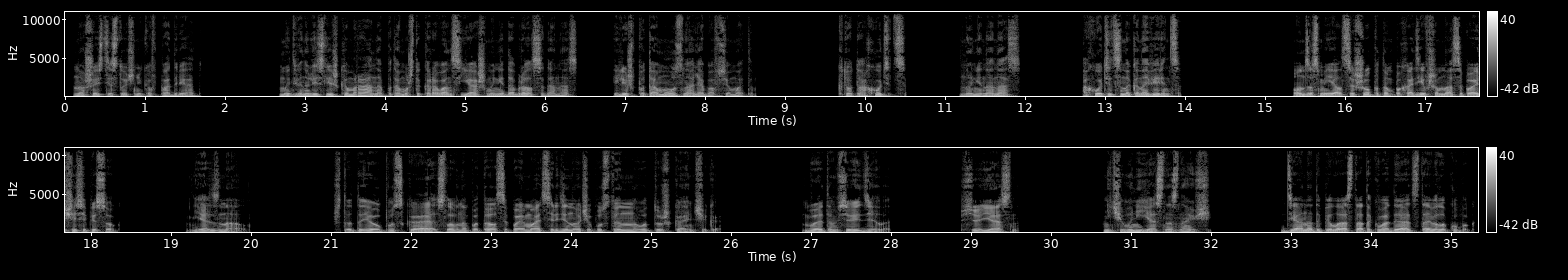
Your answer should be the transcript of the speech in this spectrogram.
Но шесть источников подряд? Мы двинулись слишком рано, потому что караван с Яшмой не добрался до нас, и лишь потому узнали обо всем этом. Кто-то охотится, но не на нас. Охотится на коноверенцев. Он засмеялся шепотом, походившим на осыпающийся песок. Я знал. Что-то я упускаю, словно пытался поймать среди ночи пустынного тушканчика. В этом все и дело. Все ясно? Ничего не ясно, знающий. Диана допила остаток воды, отставила кубок.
